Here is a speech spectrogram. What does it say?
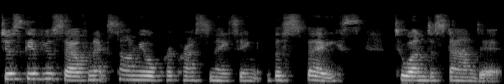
just give yourself next time you're procrastinating the space to understand it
